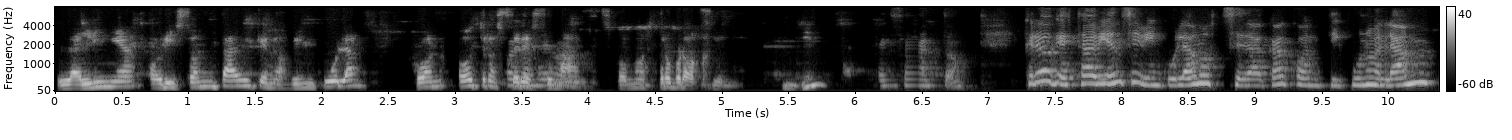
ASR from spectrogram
la línea horizontal que nos vincula con otros seres humanos, con nuestro prójimo. Exacto. Creo que está bien si vinculamos tzedakah con tikkun olam.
